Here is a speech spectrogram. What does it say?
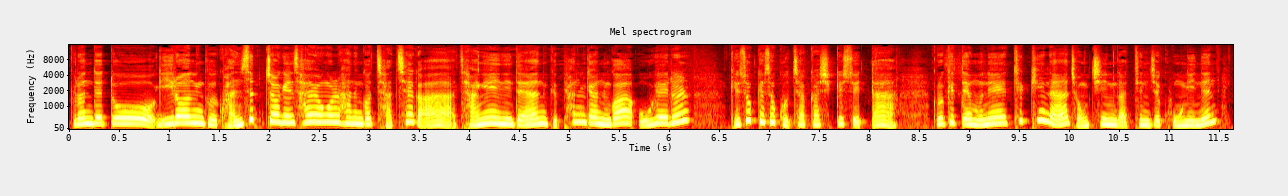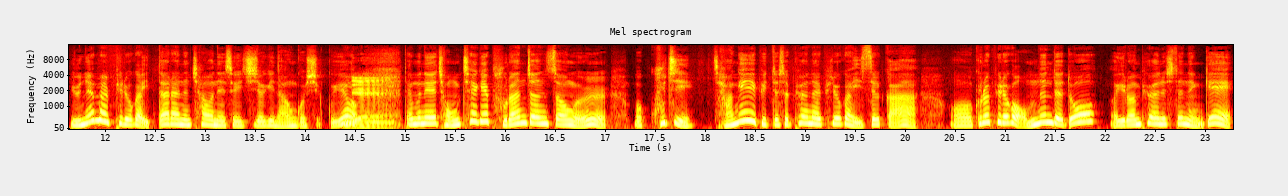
그런데 또 이런 그 관습적인 사용을 하는 것 자체가 장애인에 대한 그 편견과 오해를 계속해서 고착화시킬 수 있다. 그렇기 때문에 특히나 정치인 같은 이제 공인은 유념할 필요가 있다라는 차원에서의 지적이 나온 것이고요. 네. 때문에 정책의 불완전성을 뭐 굳이 장애에 빗대서 표현할 필요가 있을까? 어, 그럴 필요가 없는데도 이런 표현을 쓰는 게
